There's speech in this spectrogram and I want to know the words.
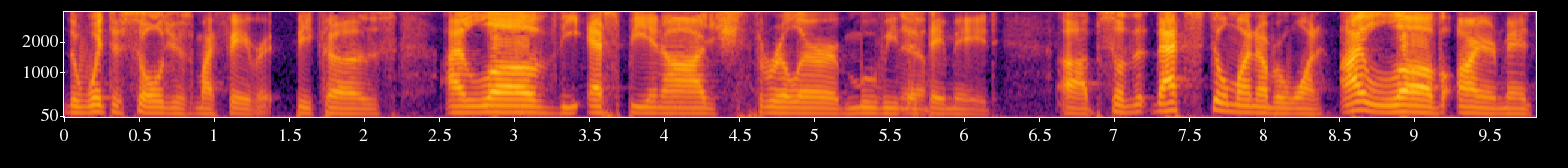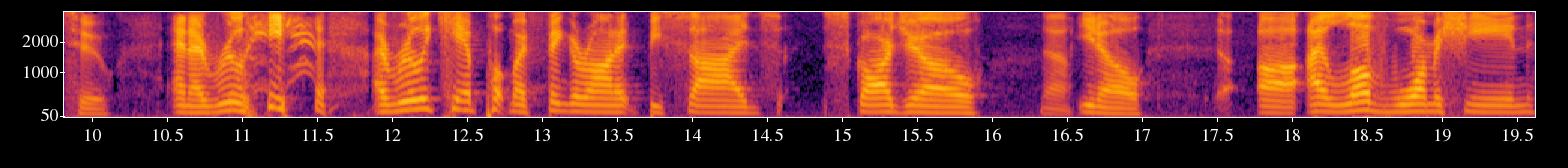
the Winter Soldier is my favorite because I love the espionage thriller movie Yeah. that they made. Uh, so th- that's still my number one. I love Iron Man two, and I really, I really can't put my finger on it. Besides ScarJo, No. you know, uh, I love War Machine.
